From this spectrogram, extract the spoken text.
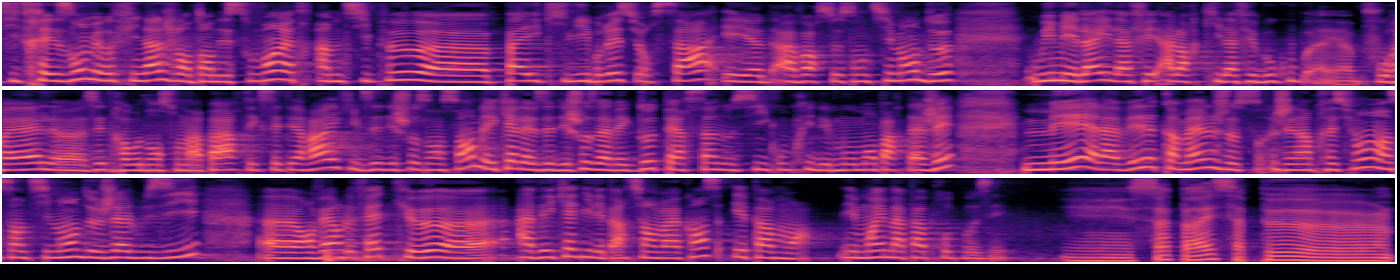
petite raison, mais au final, je l'entendais souvent être un petit peu euh, pas équilibré sur ça et avoir ce sentiment de, oui, mais là, il a fait, alors qu'il a fait beaucoup pour elle, ses travaux dans son appart, etc., et qu'ils faisaient des choses ensemble, et qu'elle elle faisait des choses avec d'autres personnes aussi, y compris des moments partagés, mais elle avait quand même, j'ai l'impression, un sentiment de jalousie envers le fait que avec elle, il est parti en vacances et pas moi, et moi, il m'a pas proposé. Et ça, pareil, ça peut, euh,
